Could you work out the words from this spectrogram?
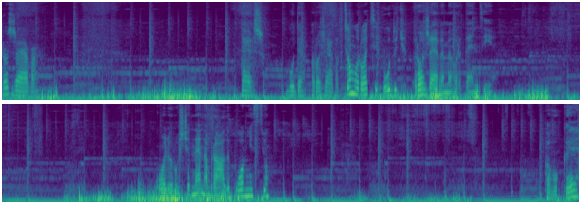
Рожева. Теж буде рожева. В цьому році будуть рожевими гортензії. Кольору ще не набрали повністю. Павуки.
